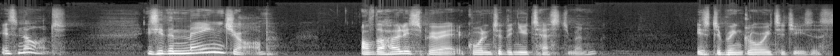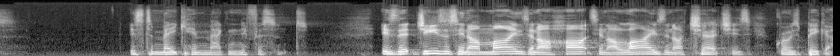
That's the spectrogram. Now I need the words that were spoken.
it's not. You see, the main job of the Holy Spirit, according to the New Testament, is to bring glory to Jesus, is to make Him magnificent is that Jesus in our minds, in our hearts, in our lives, in our churches grows bigger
